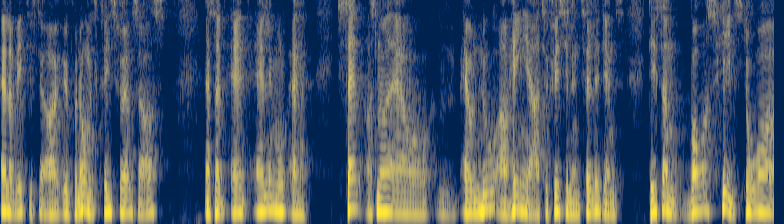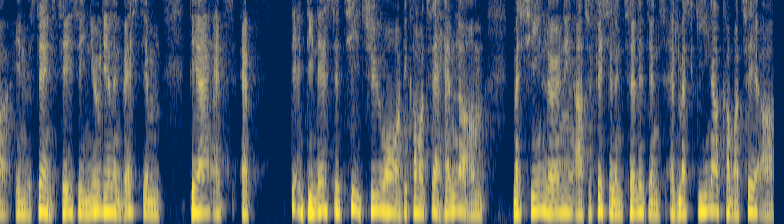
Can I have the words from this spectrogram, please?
allervigtigste, og økonomisk krigsførelse også. Altså, at alle, at salg og sådan noget er jo, er jo nu afhængig af artificial intelligence. Det er sådan vores helt store investeringstese i New Deal Invest, jamen, det er, at, at de næste 10-20 år, det kommer til at handle om machine learning, artificial intelligence, at maskiner kommer til at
